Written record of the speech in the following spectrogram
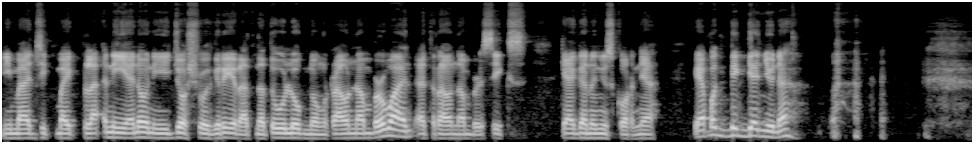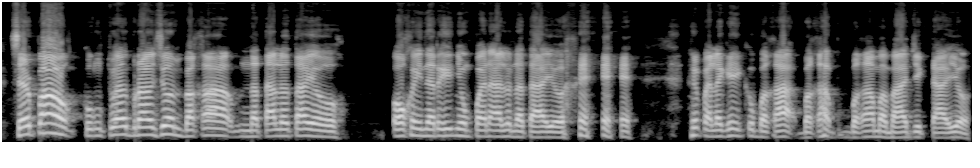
ni Magic Mike Pla- ni ano ni Joshua Greer at natulog nung round number 1 at round number 6. Kaya ganun yung score niya. Kaya pagbigyan niyo na. Sir Pau, kung 12 rounds yun, baka natalo tayo, okay na rin yung panalo na tayo. Palagay ko baka, baka, baka ma-magic tayo.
